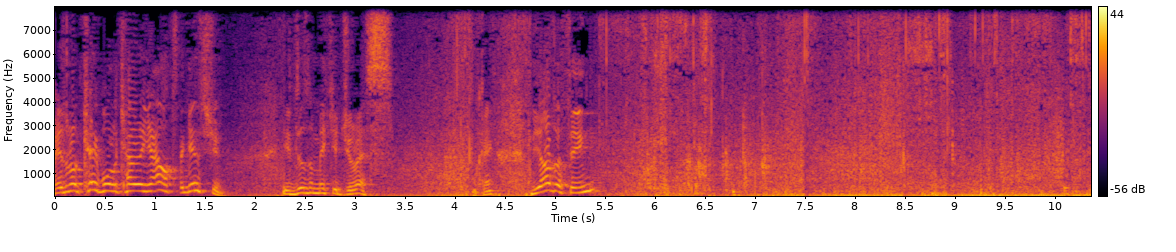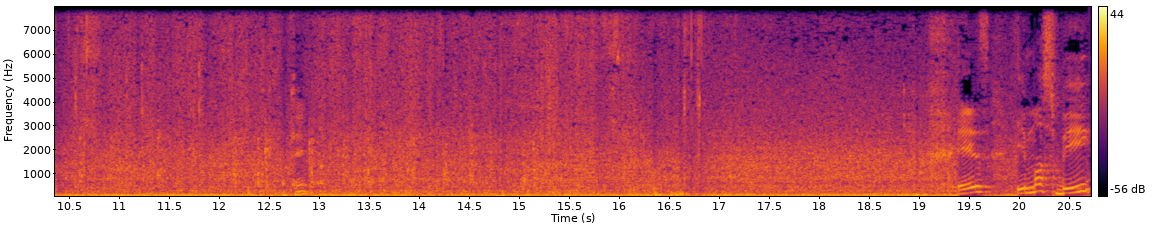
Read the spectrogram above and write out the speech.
They're not capable of carrying out against you. It doesn't make it duress. Okay. The other thing. Okay. Is it must be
